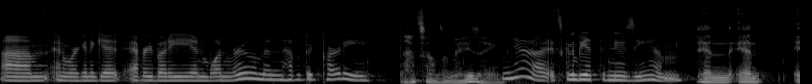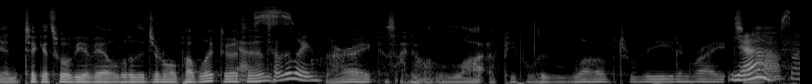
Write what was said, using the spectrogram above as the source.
Um, and we're going to get everybody in one room and have a big party. That sounds amazing. Yeah, it's going to be at the museum. And and and tickets will be available to the general public to Yes, attend. Totally. All right, because I know a lot of people who love to read and write. Yeah. so Yeah.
